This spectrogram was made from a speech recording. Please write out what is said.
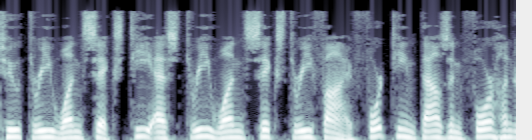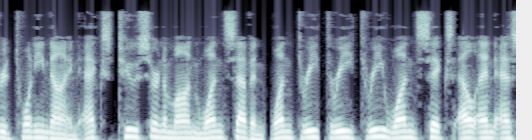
12 316 TS 31635 14429 X 2 Cernamon 17 13 316 LNS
